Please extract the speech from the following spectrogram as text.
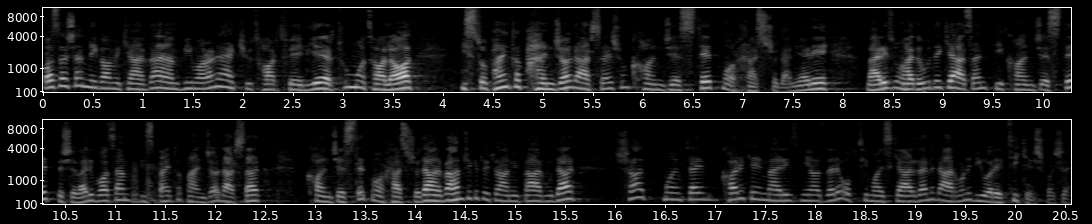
باز داشتم نگاه می‌کردم بیماران acute heart failure تو مطالعات 25 تا 50 درصدشون congested مرخص شدن. یعنی مریض اومده بوده که اصلا decongested بشه ولی بازم 25 تا 50 درصد congested مرخص شدن. و همچنین که تو همین فرمودن شاید مهمترین کاری که این مریض نیاز داره optimize کردن درمان diuretic ش باشه.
